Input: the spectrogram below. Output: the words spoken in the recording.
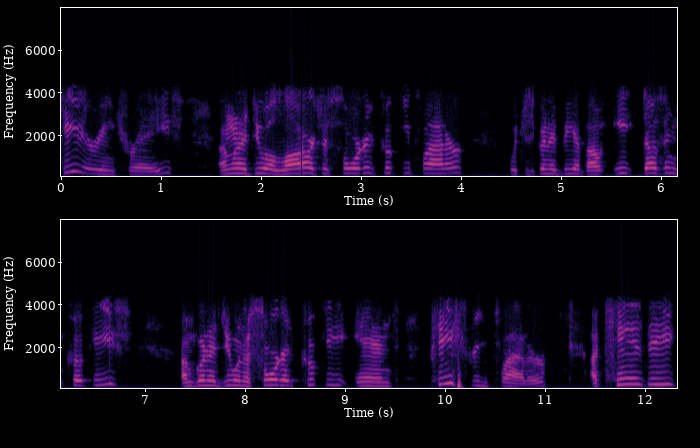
catering trays. I'm going to do a large assorted cookie platter, which is going to be about eight dozen cookies. I'm going to do an assorted cookie and pastry platter, a candy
